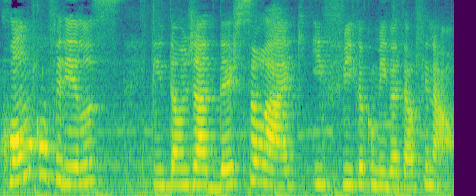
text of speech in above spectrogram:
como conferi-los? Então já deixa seu like e fica comigo até o final.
